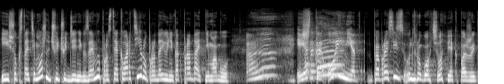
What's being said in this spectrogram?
и еще, кстати, можно чуть-чуть денег взаймы, просто я квартиру продаю, никак продать не могу. А? И я такая, ой, нет, попросись у другого человека пожить.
